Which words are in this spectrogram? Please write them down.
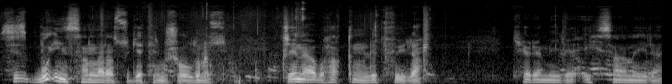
Siz bu insanlara su getirmiş oldunuz. Cenab-ı Hakk'ın lütfuyla, keremiyle, ihsanıyla.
